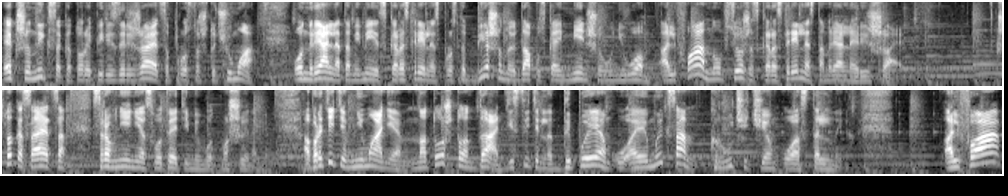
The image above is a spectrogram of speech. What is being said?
Action X, который перезаряжается просто что чума. Он реально там имеет скорострельность просто бешеную, да, пускай меньше у него альфа, но все же скорострельность там реально решает. Что касается сравнения с вот этими вот машинами. Обратите внимание на то, что да, действительно, DPM у AMX круче, чем у остальных. Альфа,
